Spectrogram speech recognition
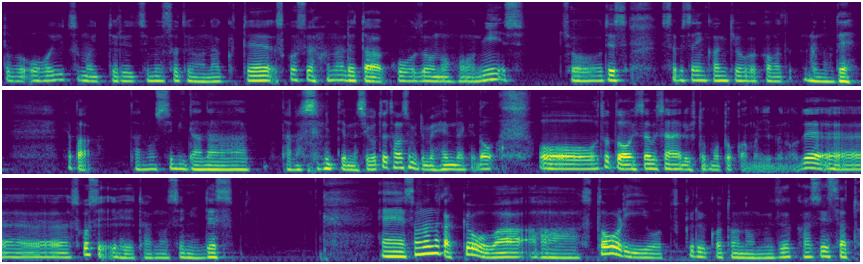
といつも行ってる事務所ではなくて少し離れた工場の方に出張です。久々に環境が変わるので、やっぱ楽しみだな楽しみっていう仕事で楽しみっても変だけどおちょっと久々に会える人もとかもいるので、えー、少し、楽しみです。えー、そんな中今日はあストーリーを作ることの難しさと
